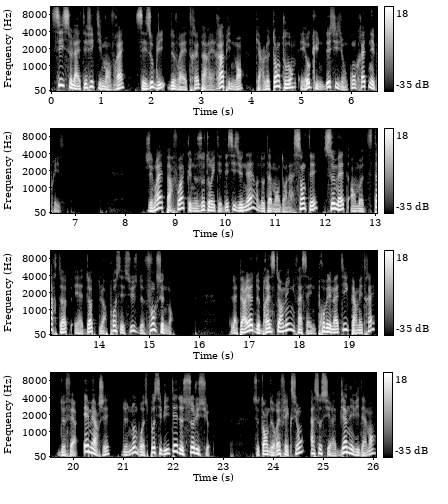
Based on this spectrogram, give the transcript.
Si cela est effectivement vrai, ces oublis devraient être réparés rapidement car le temps tourne et aucune décision concrète n'est prise. J'aimerais parfois que nos autorités décisionnaires, notamment dans la santé, se mettent en mode start-up et adoptent leur processus de fonctionnement. La période de brainstorming face à une problématique permettrait de faire émerger de nombreuses possibilités de solutions. Ce temps de réflexion associerait bien évidemment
